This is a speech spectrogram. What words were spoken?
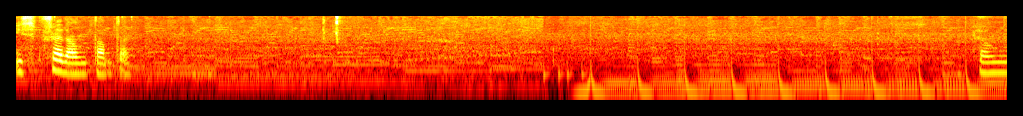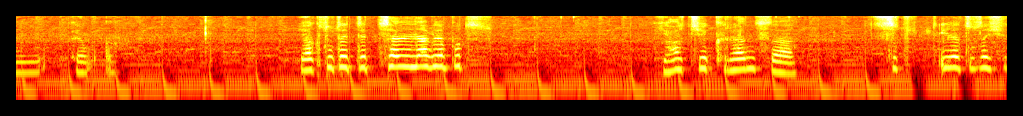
i sprzedam tamte. Jak tutaj te ceny nagle pod... Ja cię kręcę. Co tu, ile tutaj się?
